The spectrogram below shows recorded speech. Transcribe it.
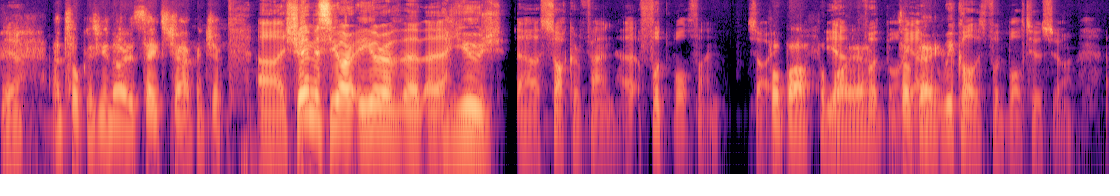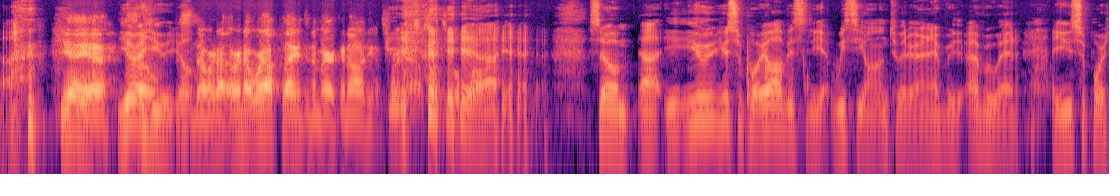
Yeah. and took his United States Championship. Uh, Sheamus, you're you're a, a, a huge uh, soccer fan, a football fan. Sorry. Football, football, yeah, football. It's okay. Yeah, we call it football too. So. Uh, Yeah, yeah. You're a huge- is- no, we're not. We're not. We're not playing to an American audience right now. So yeah, yeah. So um, uh, you you support obviously we see on Twitter and every everywhere uh, you support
